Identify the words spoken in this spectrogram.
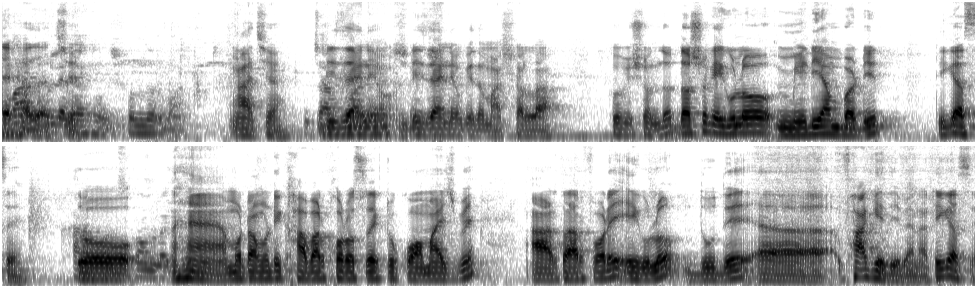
দেখা যাচ্ছে। সুন্দর আচ্ছা ডিজাইনেও ডিজাইনেও কিন্তু মার্শাল্লাহ খুবই সুন্দর। দর্শক এগুলো মিডিয়াম বডির ঠিক আছে? তো খরচ। হ্যাঁ মোটামুটি খাবার খরচও একটু কম আসবে। আর তারপরে এগুলো দুধে ফাঁকি দিবে না ঠিক আছে?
